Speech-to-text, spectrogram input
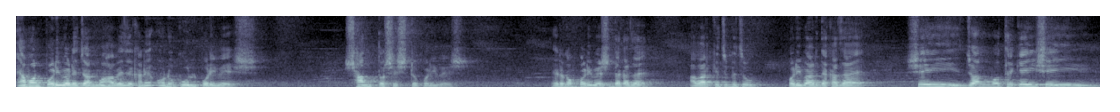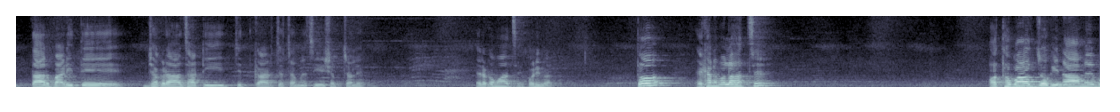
এমন পরিবারে জন্ম হবে যেখানে অনুকূল পরিবেশ, শান্তশিষ্ট পরিবেশ। এরকম পরিবেশ দেখা যায়। আবার কিছু কিছু পরিবার দেখা যায়, সেই জন্ম থেকেই সেই তার বাড়িতে ঝগড়া, ঝাঁটি, চিৎকার, চেঁচামেচি এসব চলে। এরকমও আছে পরিবার। তো এখানে বলা হচ্ছে অথবা যোগিনামেব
